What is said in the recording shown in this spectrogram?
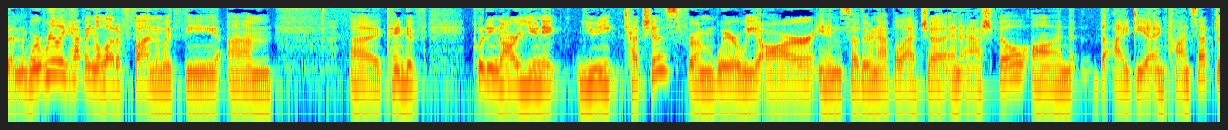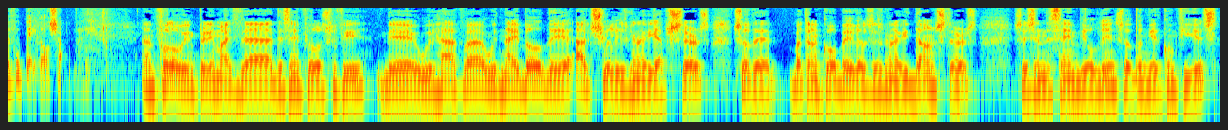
and we're really having a lot of fun with the um, uh, kind of putting our unique unique touches from where we are in southern Appalachia and Asheville on the idea and concept of a bagel shop. I'm following pretty much the, the same philosophy that we have uh, with Night Bell. The actually is going to be upstairs, so the Button and Co Bagels is going to be downstairs. So it's in the same building, so don't get confused.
